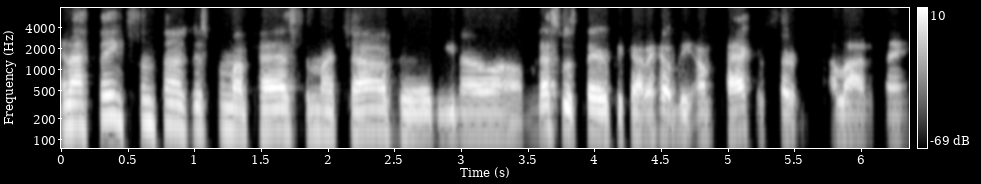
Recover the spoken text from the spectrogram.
and I think sometimes just from my past and my childhood, you know, um, that's what therapy kind of helped me unpack a certain a lot of things.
